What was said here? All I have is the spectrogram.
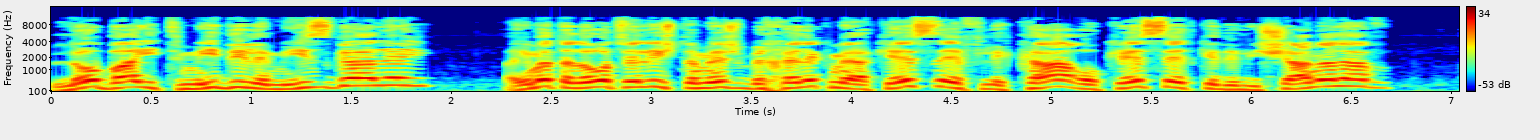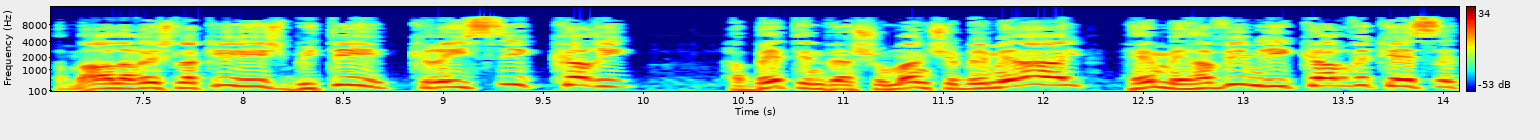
לא בית מידי למזגה עלי? האם אתה לא רוצה להשתמש בחלק מהכסף לקר או כסת כדי לישן עליו? אמר לריש לקיש, ביתי, קרייסי קרי. הבטן והשומן שבמעי הם מהווים לי קר וכסת.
